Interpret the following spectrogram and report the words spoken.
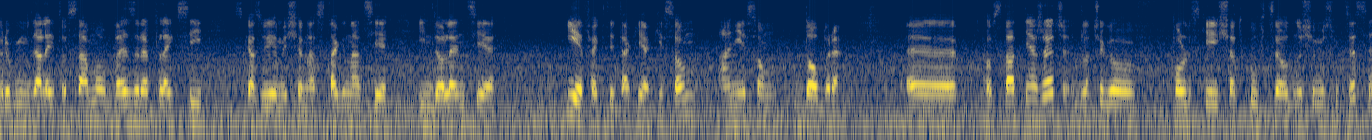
robimy dalej to samo bez refleksji, skazujemy się na stagnację, indolencję i efekty takie, jakie są, a nie są dobre. E, ostatnia rzecz, dlaczego w polskiej siatkówce odnosimy sukcesy?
